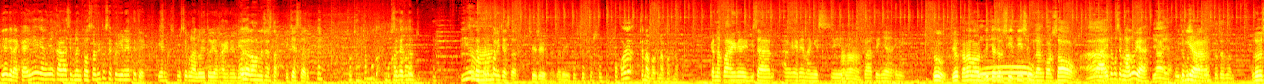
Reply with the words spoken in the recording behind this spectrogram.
Iya kira kayaknya yang yang kalah 9 kosong itu Sheffield United ya. Yang musim lalu itu yang akhirnya dia Oh ya lawan Leicester. di Chester. Eh, Southampton bukan bukan Southampton. Iya, Mas. apa Leicester? Sih, sih, tadi. Leicester Southampton. Pokoknya kenapa kenapa kenapa? Kenapa akhirnya bisa akhirnya nangis si ini, Ah. pelatihnya ini? Tuh, dia kalah lawan Leicester City Oh. 9-0. Nah, itu musim lalu ya? Ya ya. Itu musim Iya. lalu. Terus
